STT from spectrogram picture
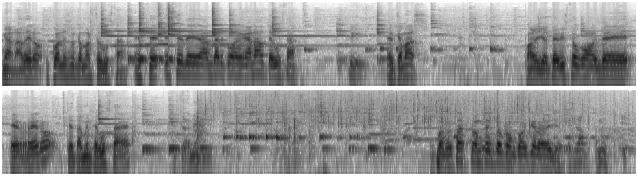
ganadero, ¿cuál es el que más te gusta? ¿Este, este de andar con el ganado te gusta? Sí, ¿El que más? Bueno, yo te he visto con el de herrero, que también te gusta, ¿eh? sí, también. Bueno, estás contento con cualquiera de ellos. Exactamente.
